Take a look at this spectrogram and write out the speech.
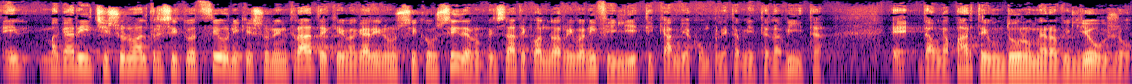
e magari ci sono altre situazioni che sono entrate che magari non si considerano. Pensate quando arrivano i figli ti cambia completamente la vita. E da una parte è un dono meraviglioso,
